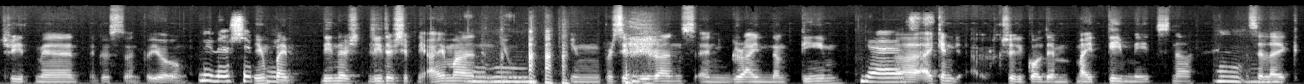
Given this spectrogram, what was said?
treatment, nagustuhan ko yung Leadership. yung ni- pipe dinner leadership ni Ayman, Mm. yung yung perseverance and grind ng team. Yes. Uh, I can actually call them my teammates na. Mm-mm. Kasi like,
